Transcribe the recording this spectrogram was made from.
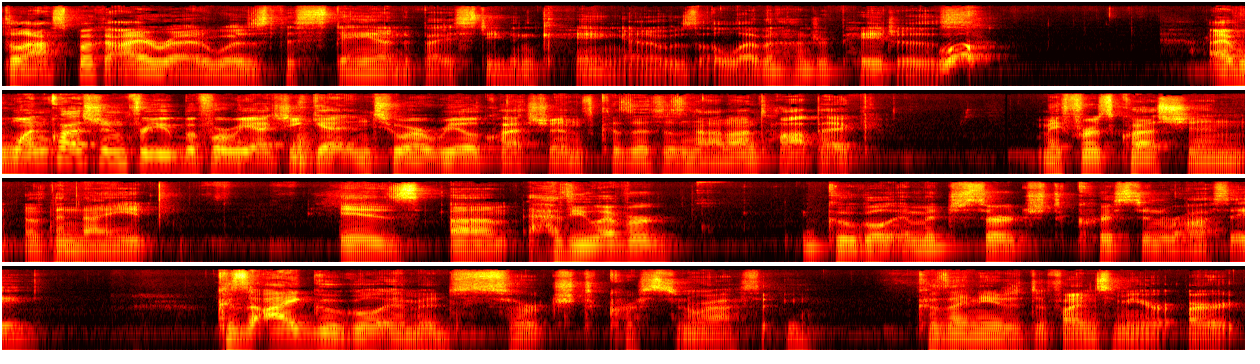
The last book I read was The Stand by Stephen King, and it was 1,100 pages. I have one question for you before we actually get into our real questions, because this is not on topic. My first question of the night is um, Have you ever Google image searched Kristen Rossi? Because I Google image searched Kristen Rossi, because I needed to find some of your art.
